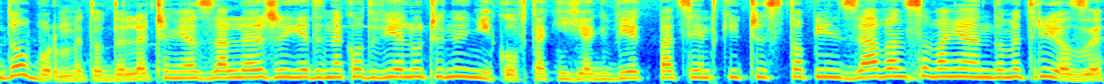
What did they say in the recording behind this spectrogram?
Dobór metody leczenia zależy jednak od wielu czynników, takich jak wiek pacjentki czy stopień zaawansowania endometriozy.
